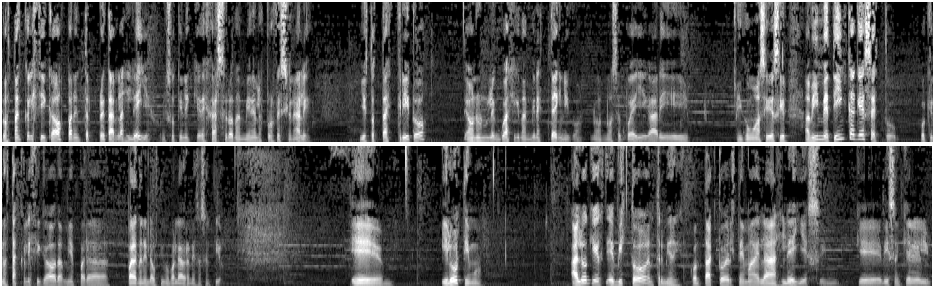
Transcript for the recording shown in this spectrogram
no están calificados para interpretar las leyes. Eso tienen que dejárselo también a los profesionales. Y esto está escrito en un lenguaje que también es técnico. No, no se puede llegar y y como así decir, a mí me tinca que es esto, porque no estás calificado también para, para tener la última palabra en ese sentido. Eh, y lo último, algo que he visto entre mis contactos el tema de las leyes, que dicen que el,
